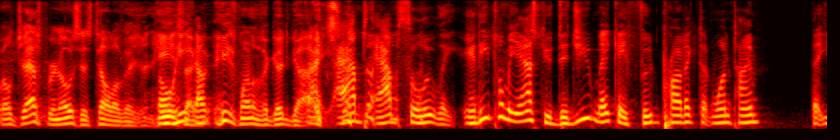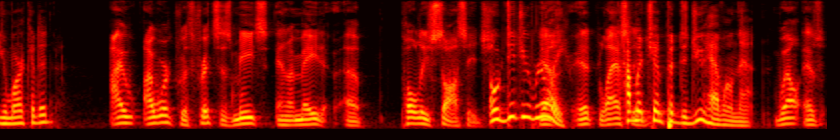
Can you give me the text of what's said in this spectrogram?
Well, Jasper knows his television. He's, Oh, he- a- uh, he's one of the good guys. Ab- absolutely. And he told me to ask you, did you make a food product at one time that you marketed? I, I worked with Fritz's Meats and I made a Polish sausage. Oh, did you really? Yeah, it lasted. How much input did you have on that? Well, was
